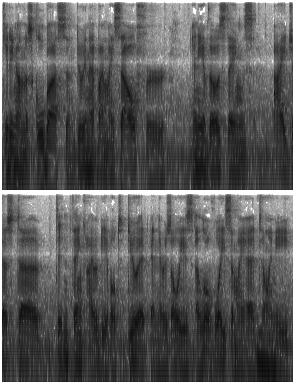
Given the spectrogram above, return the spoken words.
getting on the school bus and doing that by myself, or any of those things, I just uh, didn't think I would be able to do it. And there was always a little voice in my head telling me,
